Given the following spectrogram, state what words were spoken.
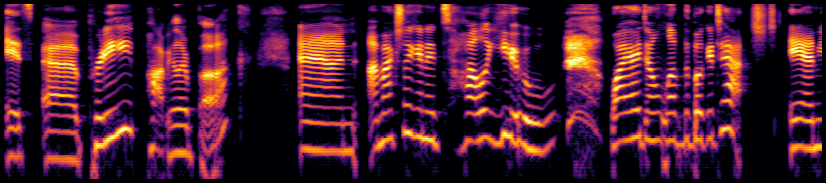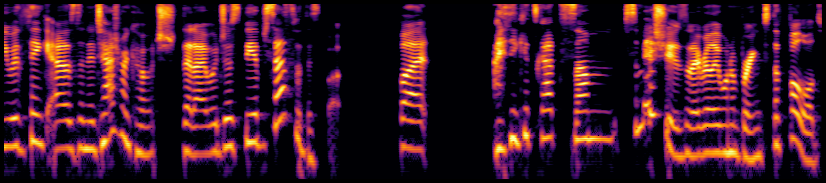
It's a pretty popular book. And I'm actually going to tell you why I don't love the book Attached. And you would think, as an attachment coach, that I would just be obsessed with this book. But I think it's got some some issues that I really want to bring to the fold.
